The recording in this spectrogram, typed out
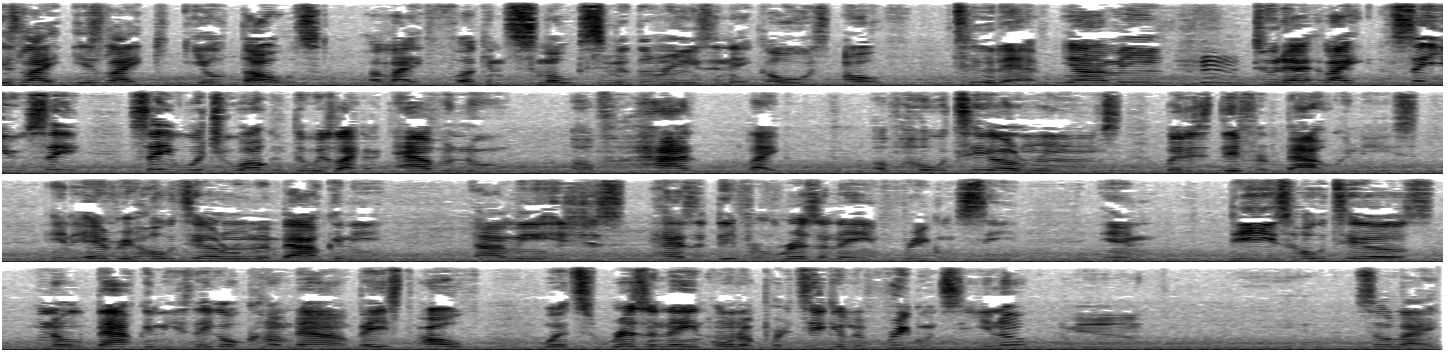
it's like it's like your thoughts are like fucking smoke smithereens and it goes off to that. You know what I mean? Hmm. to that like say you say say what you walking through is like an avenue of high like of hotel rooms, but it's different balconies. In every hotel room and balcony, I mean, it just has a different resonating frequency. And these hotels, you know, balconies, they go come down based off what's resonating on a particular frequency, you know? Yeah. So like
